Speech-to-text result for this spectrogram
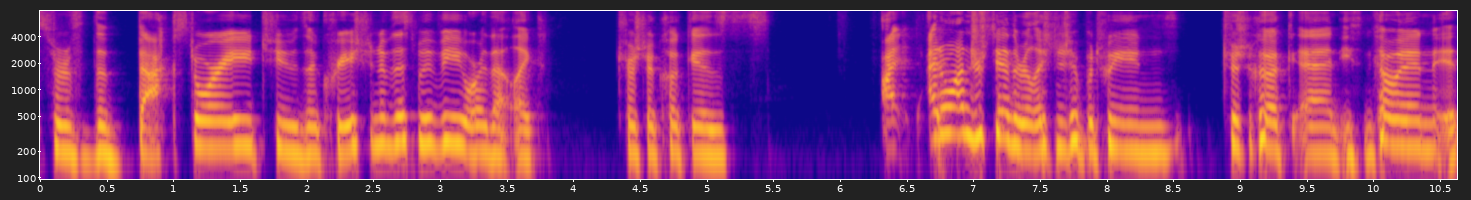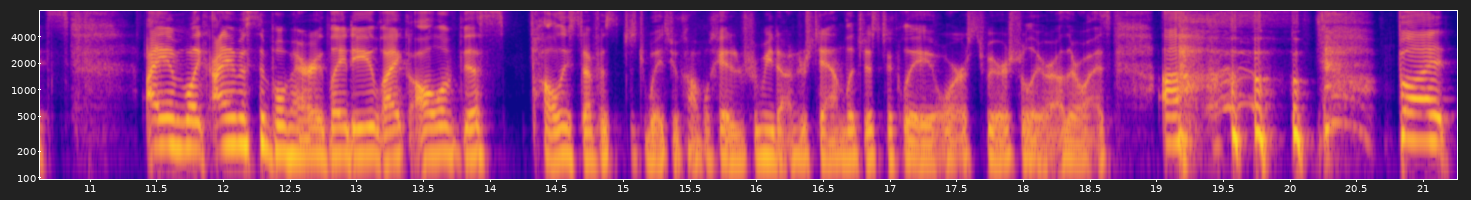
sort of the backstory to the creation of this movie or that like Tricia Cooke is I I don't understand the relationship between Tricia Cooke and Ethan Coen. It's I am like I am a simple married lady. Like all of this poly stuff is just way too complicated for me to understand logistically or spiritually or otherwise. Uh, but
